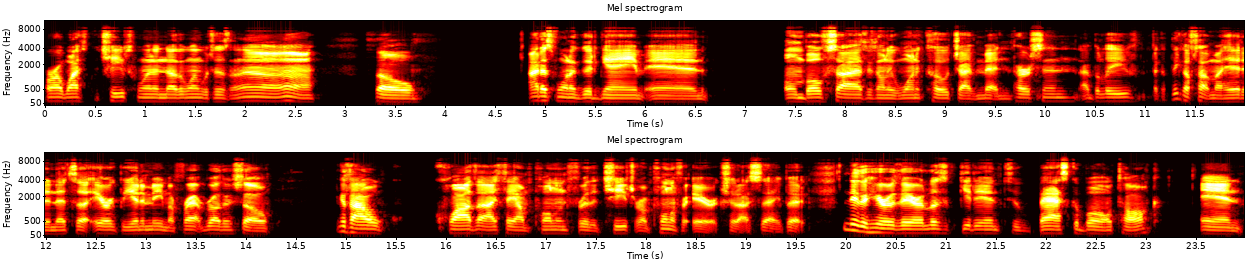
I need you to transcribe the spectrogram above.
or I watch the Chiefs win another one, which is uh, so. I just want a good game, and on both sides, there's only one coach I've met in person, I believe. I think off the top of my head, and that's Eric Bieniemy, my frat brother. So I guess I'll quasi I say I'm pulling for the Chiefs, or I'm pulling for Eric, should I say? But neither here or there. Let's get into basketball talk. And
